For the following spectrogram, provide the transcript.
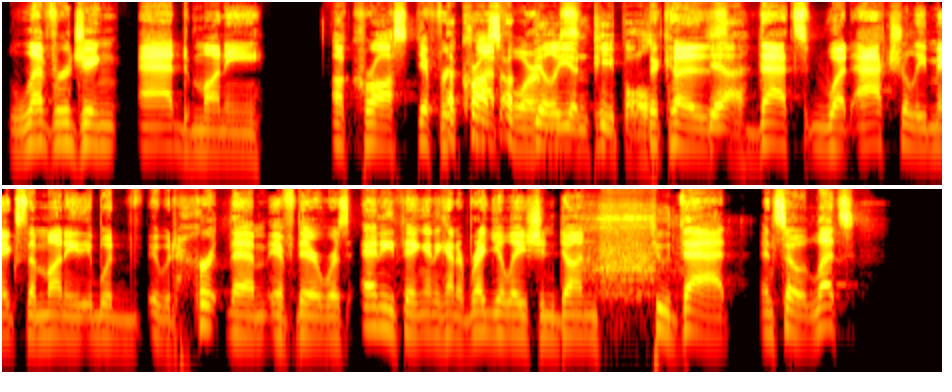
leveraging ad money across different across a billion people. because Yeah. that's what actually makes the money it would it would hurt them if there was anything any kind of regulation done to that and so let's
